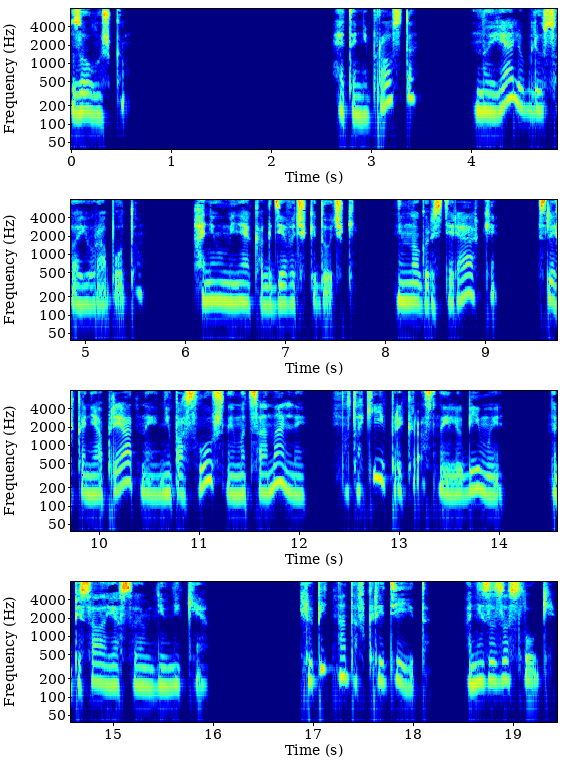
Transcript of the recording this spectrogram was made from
Золушка. Это непросто, но я люблю свою работу. Они у меня как девочки-дочки. Немного растеряшки, слегка неопрятные, непослушные, эмоциональные, но такие прекрасные и любимые, написала я в своем дневнике. Любить надо в кредит, а не за заслуги.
